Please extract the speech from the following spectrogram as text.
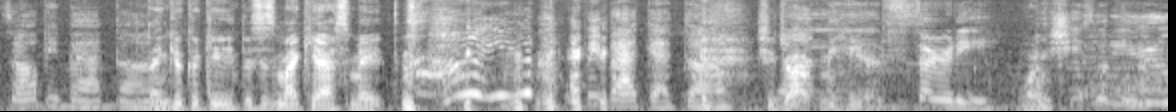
So I'll be back. Um, Thank you, Cookie. This is my castmate. How are you? I'll be back at. Uh, She dropped me here. Thirty. One- Oh, she's looking up.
